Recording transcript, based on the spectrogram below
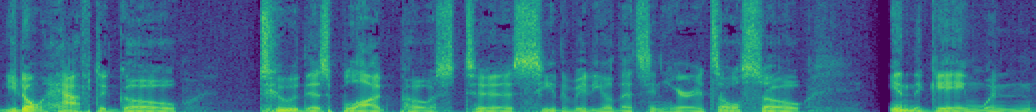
you don't have to go to this blog post to see the video that's in here. It's also in the game when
